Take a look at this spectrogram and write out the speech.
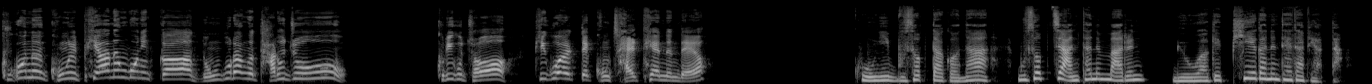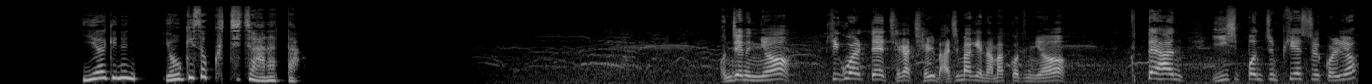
그거는 공을 피하는 거니까 농구랑은 다르죠. 그리고 저 피구할 때 공 잘 피했는데요. 공이 무섭다거나 무섭지 않다는 말은 묘하게 피해가는 대답이었다. 이야기는 여기서 그치지 않았다. 언제는요, 피구할 때 제가 제일 마지막에 남았거든요. 그때 한 20번쯤 피했을걸요?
